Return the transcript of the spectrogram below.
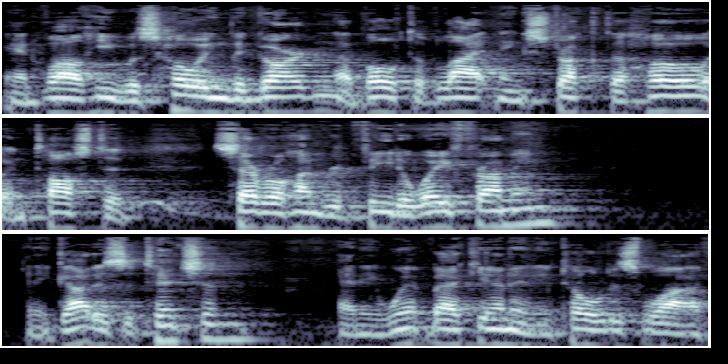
and while he was hoeing the garden, a bolt of lightning struck the hoe and tossed it several hundred feet away from him. And he got his attention, and he went back in and he told his wife,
